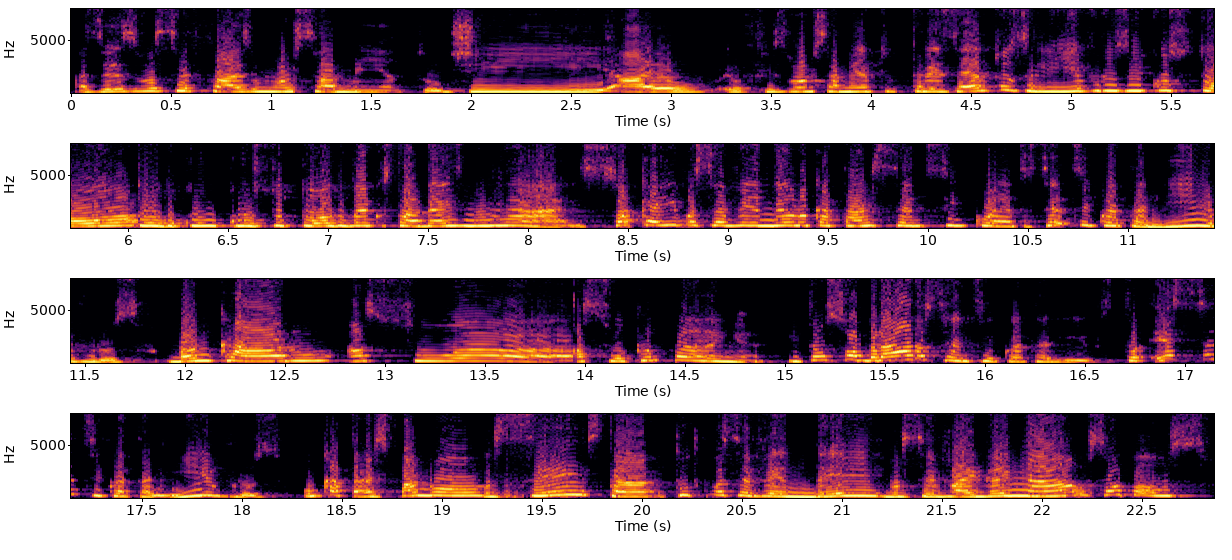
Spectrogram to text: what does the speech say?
às vezes você faz um orçamento de. Ah, eu, eu fiz um orçamento 300 livros e custou, tudo com o custo todo vai custar 10 mil reais. Só que aí você vendeu no Catarse 150. 150 livros bancaram a sua, a sua campanha. Então sobraram 150 livros. Então, esses 150 livros, o Catarse pagou. Você está. Tudo que você vender, você vai ganhar o seu bolso.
